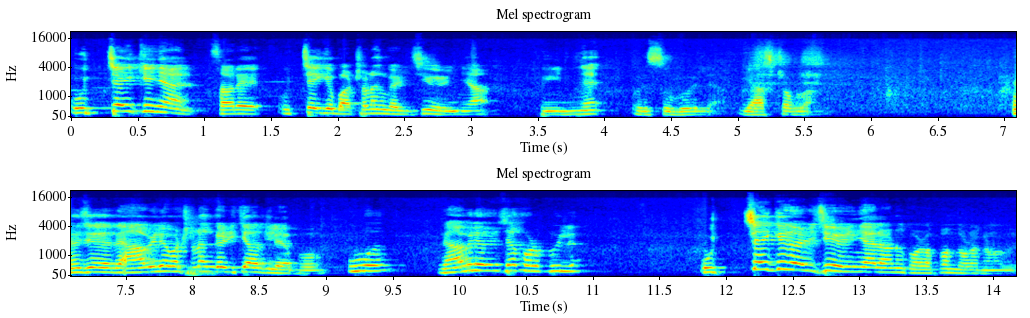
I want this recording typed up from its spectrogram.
ഉച്ചയ്ക്ക് ഞാൻ സാറേ ഉച്ചയ്ക്ക് ഭക്ഷണം കഴിച്ചു കഴിഞ്ഞാൽ പിന്നെ ഒരു സുഖമില്ല ഗ്യാസ് ട്രബിളാണ് എന്നുവെച്ചാൽ രാവിലെ ഭക്ഷണം കഴിക്കാറില്ല അപ്പോൾ ഉവ്വ്. രാവിലെ കഴിച്ചാൽ കുഴപ്പമില്ല. ഉച്ചയ്ക്ക് കഴിച്ചു കഴിഞ്ഞാലാണ് കുഴപ്പം തുടങ്ങുന്നത്.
